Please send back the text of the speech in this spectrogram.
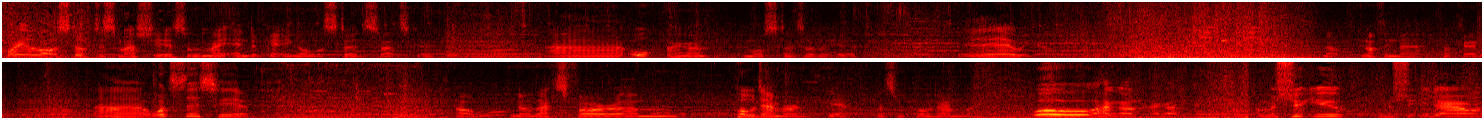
Quite a lot of stuff to smash here, so we might end up getting all the studs, so that's good. Uh, oh, hang on. More studs over here. There we go. No, nothing there. Okay. Uh, what's this here? Oh, no, that's for, um, Poe Dameron. Yeah, that's for Poe Dameron. Whoa, hang on, hang on. I'm gonna shoot you. I'm gonna shoot you down.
